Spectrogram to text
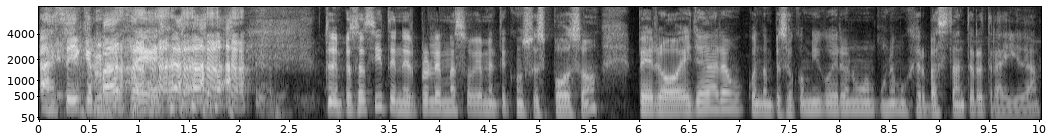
Así que pase. empezó así tener problemas obviamente con su esposo, pero ella era, cuando empezó conmigo era una mujer bastante retraída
